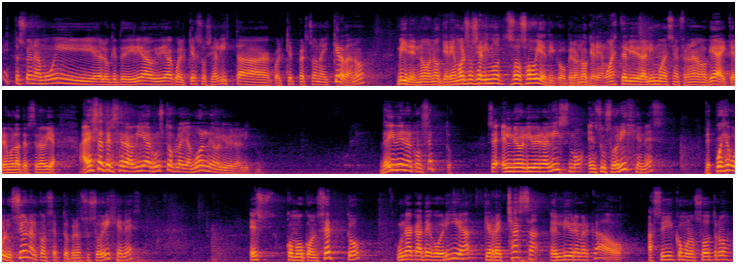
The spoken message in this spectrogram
Esto suena muy a lo que te diría hoy día cualquier socialista, cualquier persona de izquierda, ¿no? Mire, no, no queremos el socialismo soviético, pero no queremos este liberalismo desenfrenado que hay, queremos la tercera vía. A esa tercera vía Rustov la llamó el neoliberalismo. De ahí viene el concepto. O sea, el neoliberalismo en sus orígenes, después evoluciona el concepto, pero en sus orígenes es como concepto una categoría que rechaza el libre mercado, así como nosotros,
